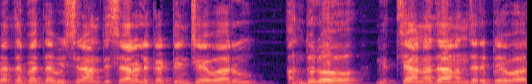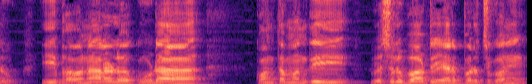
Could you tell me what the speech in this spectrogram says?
పెద్ద పెద్ద విశ్రాంతిశాలలు కట్టించేవారు. అందులో నిత్యాన్నదానం జరిపేవారు. ఈ భవనాలలో కూడా కొంతమంది వెసులుబాటు ఏర్పరచుకొని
